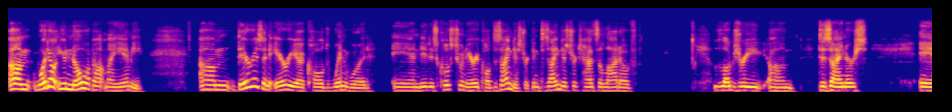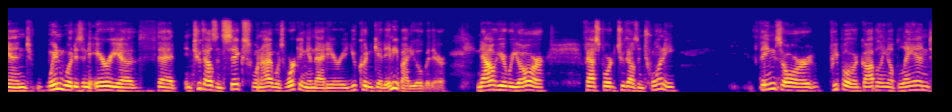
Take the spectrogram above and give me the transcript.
Um, what don't you know about Miami? Um, there is an area called Wynwood, and it is close to an area called Design District. And Design District has a lot of luxury um, designers. And Wynwood is an area that in 2006, when I was working in that area, you couldn't get anybody over there. Now here we are fast forward to 2020, things are, people are gobbling up land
